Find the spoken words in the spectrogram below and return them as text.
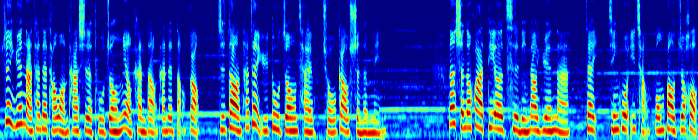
所以，约拿他在逃往他施的途中，没有看到他的祷告。直到他在鱼肚中才求告神的名。那神的话第二次临到约拿，在经过一场风暴之后，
